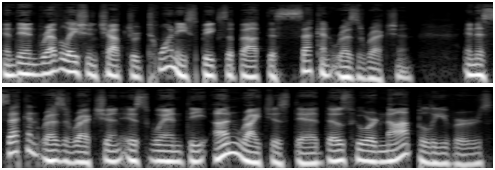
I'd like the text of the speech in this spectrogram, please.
And then Revelation chapter 20 speaks about the second resurrection. And the second resurrection is when the unrighteous dead, those who are not believers,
